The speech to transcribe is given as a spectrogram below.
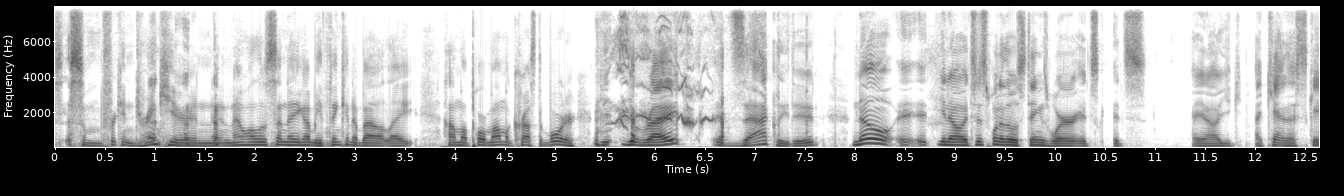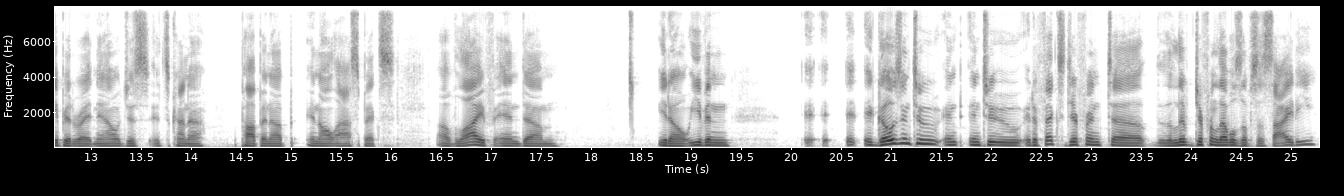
some freaking drink here, and, and now all of a sudden you got me thinking about like how my poor mama crossed the border. You're right. exactly, dude. No, it, it- you know, it's just one of those things where it's it's you know, you, I can't escape it right now. Just it's kind of popping up in all aspects of life, and um, you know, even it, it, it goes into in, into it affects different uh, the live different levels of society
